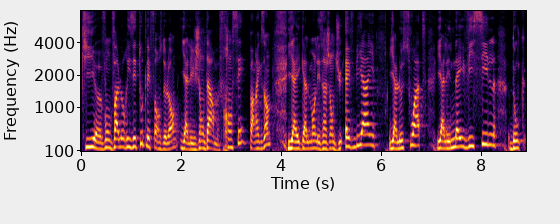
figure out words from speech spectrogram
qui euh, vont valoriser toutes les forces de l'ordre. Il y a les gendarmes français, par exemple. Il y a également les agents du FBI. Il y a le SWAT. Il y a les Navy SEAL. Donc,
